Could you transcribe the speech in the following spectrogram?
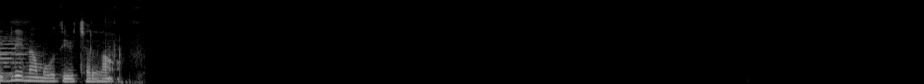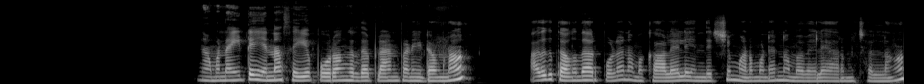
இட்லி நம்ம ஊற்றி வச்சிடலாம். நம்ம நைட்டே என்ன செய்ய போகிறோங்கிறத பிளான் பண்ணிட்டோம்னா அதுக்கு தகுந்தாற் போல் நம்ம காலையில் எழுந்திரிச்சி மடமடன்னு நம்ம வேலையை ஆரம்பிச்சிடலாம்.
